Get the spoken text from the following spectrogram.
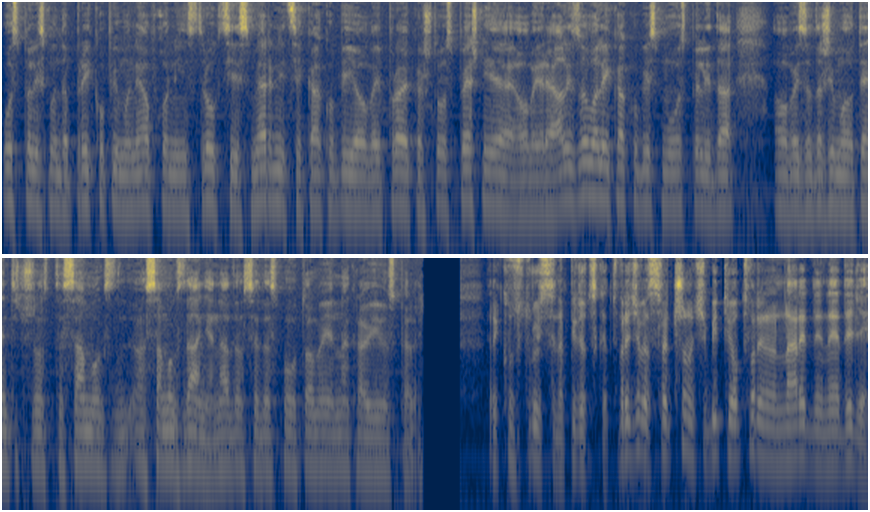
uspeli smo da prikupimo neophodne instrukcije i smernice kako bi ovaj projekat što uspešnije ovaj, realizovali i kako bismo uspeli da ovaj, zadržimo autentičnost samog, samog zdanja. Nadam se da smo u tome na kraju i uspeli rekonstruisana Pirotska tvrđava svečano će biti otvorena naredne nedelje.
